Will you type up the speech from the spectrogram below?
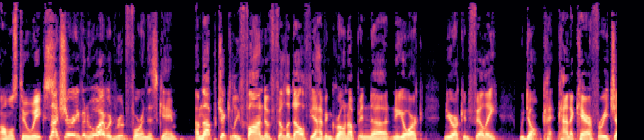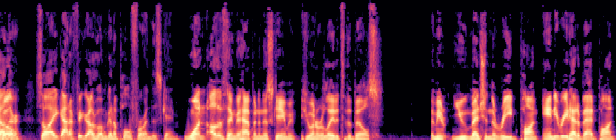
almost two weeks. Not sure even who I would root for in this game. I'm not particularly fond of Philadelphia, having grown up in uh, New York, New York and Philly. We don't c- kind of care for each other, Well- so I got to figure out who I'm going to pull for in this game. One other thing that happened in this game, if you want to relate it to the Bills, I mean, you mentioned the Reid punt. Andy Reid had a bad punt.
